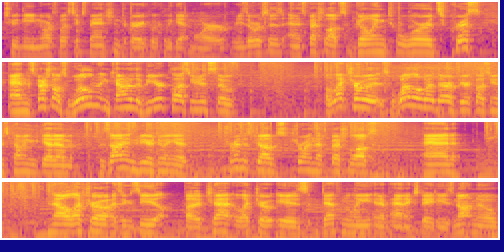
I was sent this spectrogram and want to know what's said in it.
to the Northwest expansion to very quickly get more resources, and the Special Ops going towards Chris. And the Special Ops will encounter the Veer class units, so Electro is well aware there are Veer class units coming to get him. The Zion Veer doing a tremendous job destroying that Special Ops, and now Electro, as you can see by the chat, Electro is definitely in a panic state. He does not know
